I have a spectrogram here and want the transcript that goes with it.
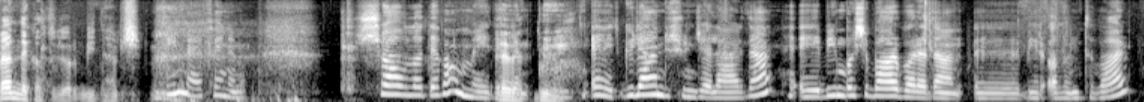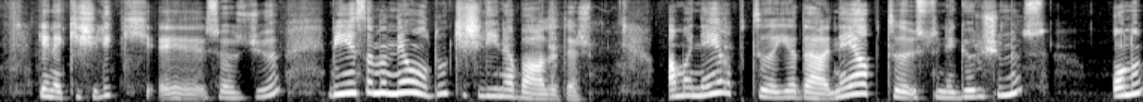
ben de katılıyorum Bidemciğim. Değil mi efendim? Şovla devam mı edelim? Evet buyur. Evet Gülen Düşünceler'den e, Binbaşı Barbara'dan e, bir alıntı var. Gene kişilik e, sözcüğü. Bir insanın ne olduğu kişiliğine bağlıdır. Ama ne yaptığı ya da ne yaptığı üstüne görüşümüz onun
